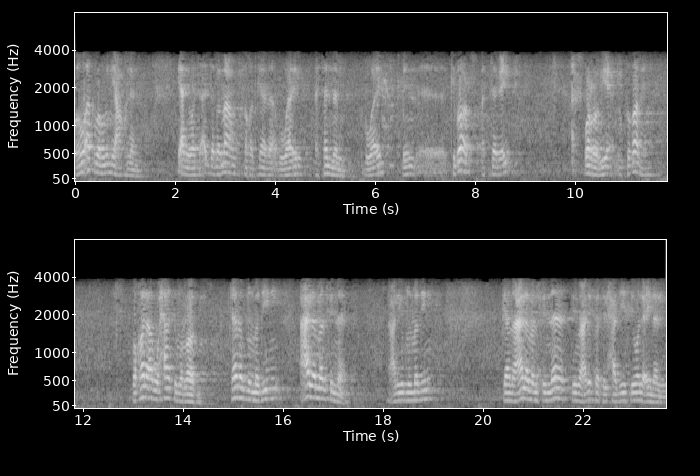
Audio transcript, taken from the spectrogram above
وهو أكبر مني عقلا. يعني وتأدب معه فقد كان أبو وائل أسن أبو وائل من آه، كبار التابعين والربيع من صغارهم. وقال أبو حاتم الرازي كان ابن المديني علما في الناس. علي بن المديني كان علما في الناس في معرفة الحديث والعلل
